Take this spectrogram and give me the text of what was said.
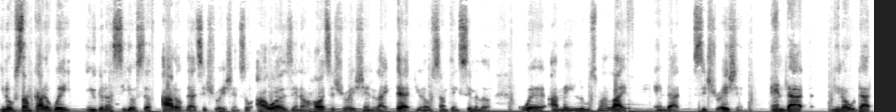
you know some kind of way you're gonna see yourself out of that situation. So i was in a hard situation like that you know something similar where i may lose my life in that situation. And that you know that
